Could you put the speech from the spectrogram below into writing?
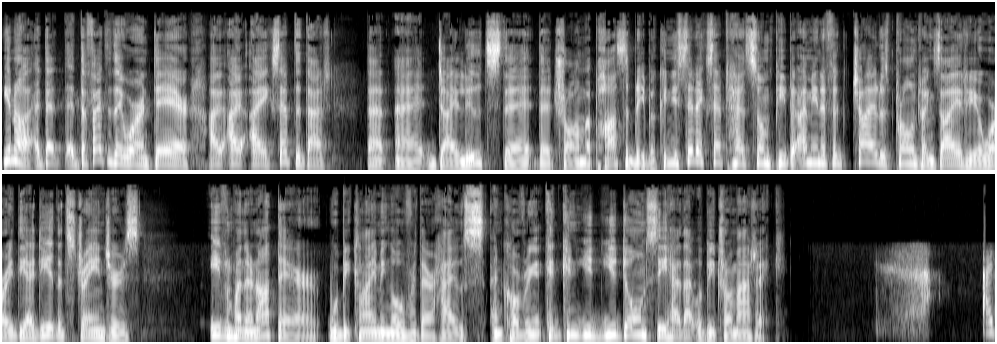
You know, the, the fact that they weren't there, I, I, I accepted that that uh, dilutes the, the trauma possibly, but can you still accept how some people, I mean, if a child is prone to anxiety or worry, the idea that strangers, even when they're not there, would be climbing over their house and covering it, can, can you, you don't see how that would be traumatic? I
